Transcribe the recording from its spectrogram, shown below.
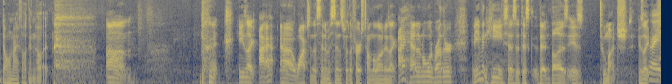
don't I fucking know it? Um, he's like, I uh, watching the CinemaSins for the first time alone. He's like, I had an older brother, and even he says that this that Buzz is too much. He's like, Right.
